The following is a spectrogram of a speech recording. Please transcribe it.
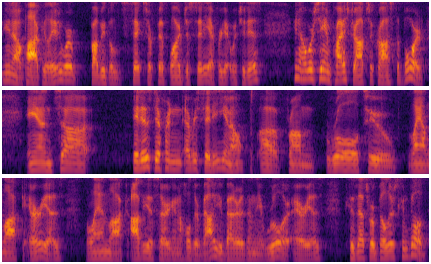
you know, populated, we're probably the sixth or fifth largest city, I forget which it is, you know, we're seeing price drops across the board. And uh, it is different in every city, you know, uh, from rural to landlocked areas landlocked obviously are going to hold their value better than the rural areas because that's where builders can build.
